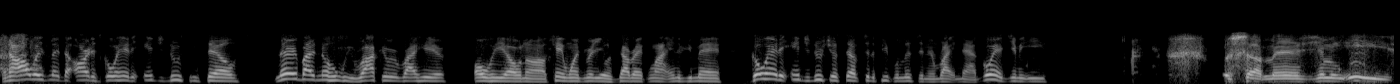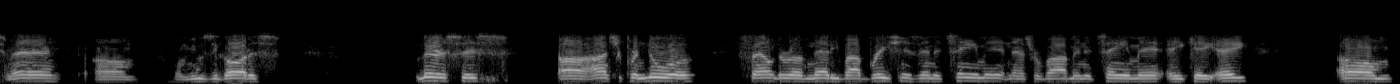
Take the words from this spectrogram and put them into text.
And I always let the artists go ahead and introduce themselves. Let everybody know who we rocking with right here over here on uh, K1 Radio's direct line interview, man. Go ahead and introduce yourself to the people listening right now. Go ahead, Jimmi Ezz. What's up, man? It's Jimmi Ezz, man. Um, I'm a music artist, lyricist, uh, entrepreneur, founder of Natty Vibrations Entertainment, Natural Vibe Entertainment, aka. Um,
